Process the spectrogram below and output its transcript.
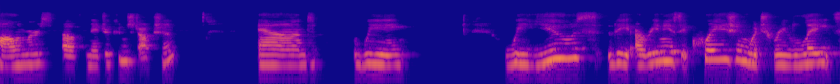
polymers of major construction, and we we use the Arrhenius equation, which relates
